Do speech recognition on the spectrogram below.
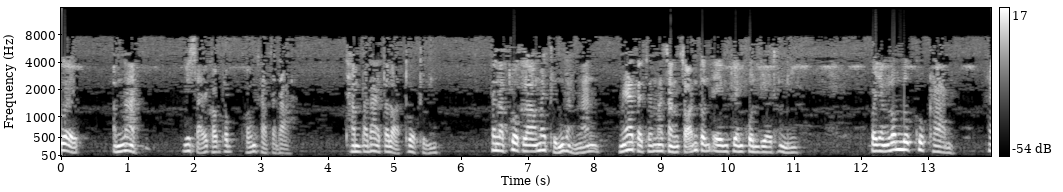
ด้วยอำนาจวิสัยของของศาสดาทำไปได้ตลอดทั่วถึงสำหรับพวกเราไม่ถึงอย่างนั้น แม้แต่จะมาสั่งสอนตนเองเพียงคนเดียวเท่านี้ ก็ยังล้มลุกคุกคลานให้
